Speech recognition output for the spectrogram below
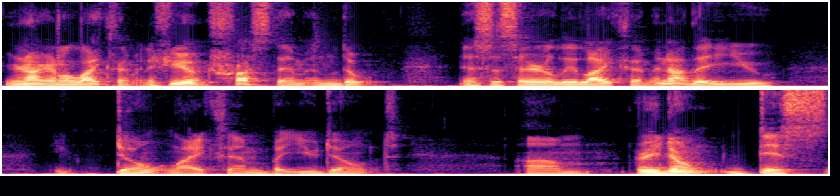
You're not going to like them. And if you don't trust them and don't necessarily like them, and not that you you don't like them, but you don't, um, or you don't dis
